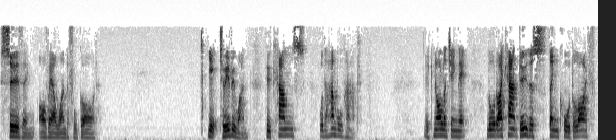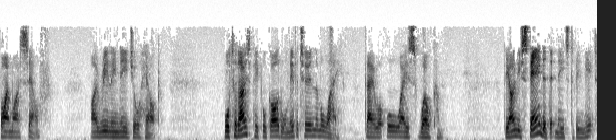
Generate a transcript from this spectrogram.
serving of our wonderful God. Yet, to everyone who comes with a humble heart, acknowledging that, Lord, I can't do this thing called life by myself. I really need your help. Well, to those people, God will never turn them away. They were always welcome The only standard that needs to be met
